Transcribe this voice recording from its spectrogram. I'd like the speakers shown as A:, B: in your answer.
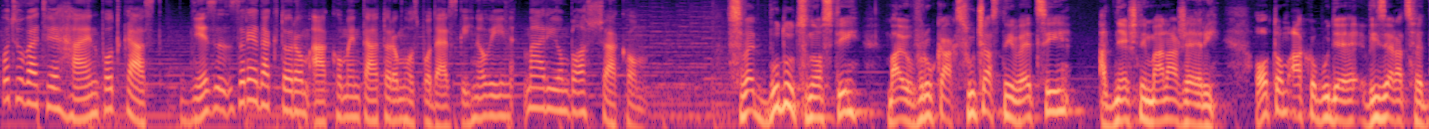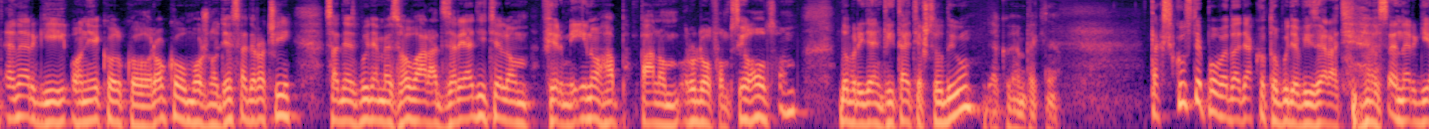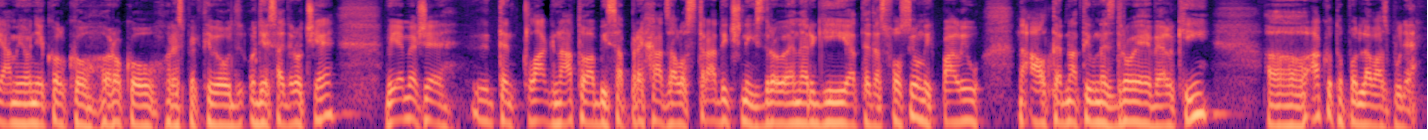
A: Počúvate HN Podcast. Dnes s redaktorom a komentátorom hospodárskych novín Máriom Blaščákom.
B: Svet budúcnosti majú v rukách súčasní veci a dnešní manažéri. O tom, ako bude vyzerať svet energií o niekoľko rokov, možno 10 ročí, sa dnes budeme zhovárať s riaditeľom firmy Inohab, pánom Rudolfom Silholcom. Dobrý deň, vítajte v štúdiu.
C: Ďakujem pekne.
B: Tak skúste povedať, ako to bude vyzerať s energiami o niekoľko rokov, respektíve o 10 ročie. Vieme, že ten tlak na to, aby sa prechádzalo z tradičných zdrojov energií a teda z fosílnych palív na alternatívne zdroje je veľký. Ako to podľa vás bude?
